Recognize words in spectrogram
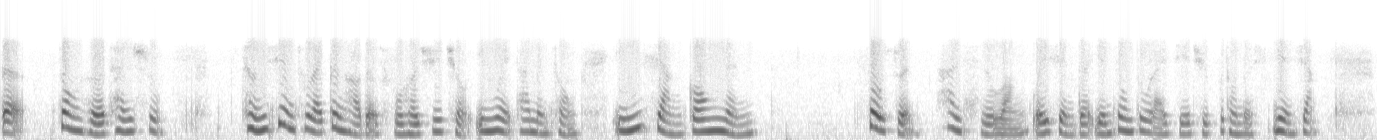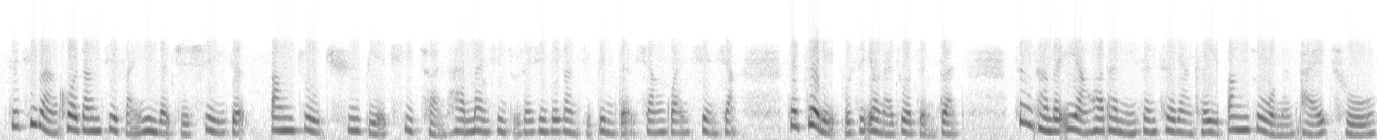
的综合参数呈现出来更好的符合需求，因为它们从影响功能受损。和死亡危险的严重度来截取不同的面相。支气管扩张剂反映的只是一个帮助区别气喘和慢性阻塞性肺脏疾病的相关现象，在这里不是用来做诊断。正常的一氧化碳弥散测量可以帮助我们排除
